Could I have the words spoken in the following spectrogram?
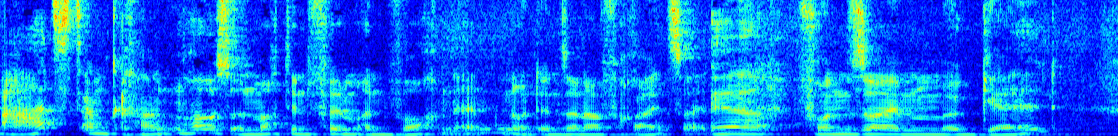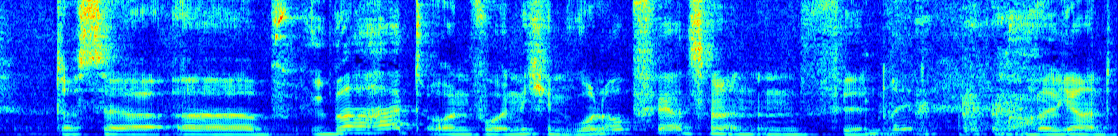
Arzt am Krankenhaus und macht den Film an Wochenenden und in seiner Freizeit. Ja. Von seinem Geld das er äh, über hat und wo er nicht in Urlaub fährt, sondern einen Film dreht. Brillant.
